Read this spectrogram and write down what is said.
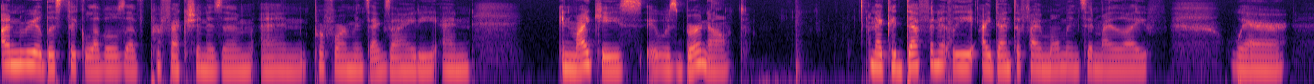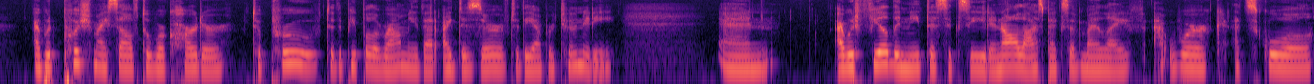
unrealistic levels of perfectionism and performance anxiety and in my case it was burnout. And i could definitely identify moments in my life where i would push myself to work harder to prove to the people around me that i deserved the opportunity. And i would feel the need to succeed in all aspects of my life at work at school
